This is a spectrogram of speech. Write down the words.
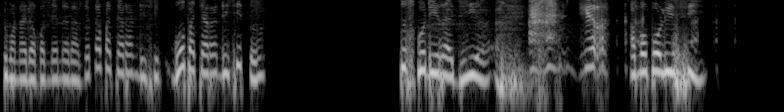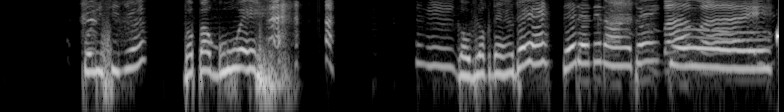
Cuman ada kontainer. Nah, kita pacaran di situ. Gue pacaran di situ. Terus gue dirazia Anjir. sama polisi polisinya bapak gue. Goblok deh. Udah ya. Dadah nih namanya thank you. Bye bye.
